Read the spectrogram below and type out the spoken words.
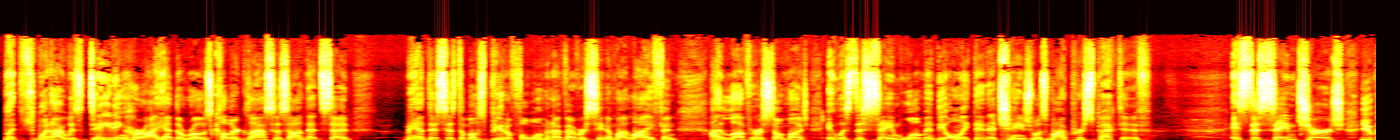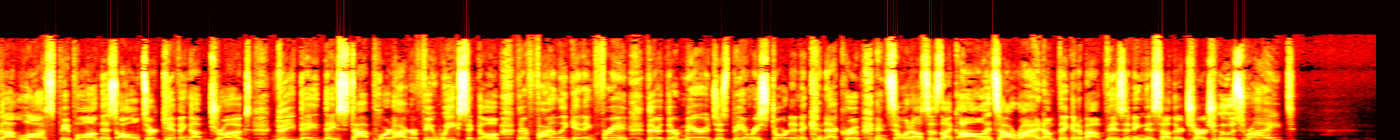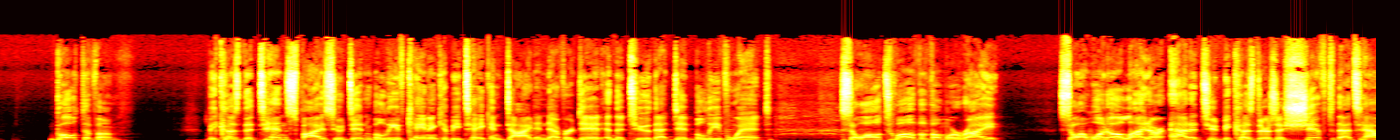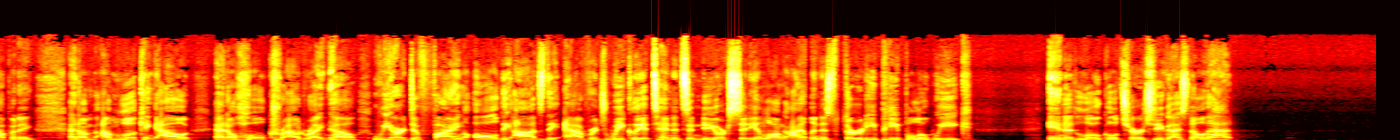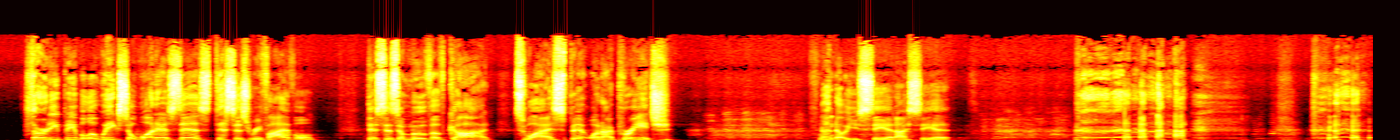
But when I was dating her, I had the rose colored glasses on that said, Man, this is the most beautiful woman I've ever seen in my life, and I love her so much. It was the same woman. The only thing that changed was my perspective. It's the same church. You got lost people on this altar giving up drugs. They, they, they stopped pornography weeks ago. They're finally getting free. Their, their marriage is being restored in a connect group. And someone else is like, oh, it's all right. I'm thinking about visiting this other church. Who's right? Both of them. Because the 10 spies who didn't believe Canaan could be taken died and never did. And the two that did believe went. So all 12 of them were right. So I want to align our attitude because there's a shift that's happening. And I'm, I'm looking out at a whole crowd right now. We are defying all the odds. The average weekly attendance in New York City and Long Island is 30 people a week in a local church. Do you guys know that? 30 people a week. So what is this? This is revival. This is a move of God. That's why I spit when I preach. I know you see it. I see it.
